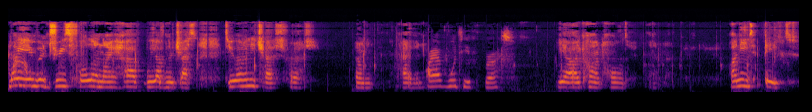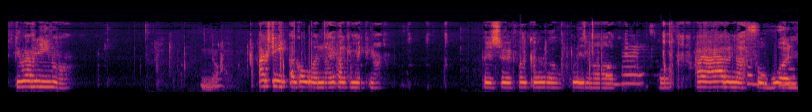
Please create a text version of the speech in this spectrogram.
My inventory's full and I have, we have no chest. Do you have any chests for us? Um, Evan. I have wood here for us. Yeah, I can't hold it. I need eight. Do you have any more? No. Actually, I got one. I, I can make another. Because if I go to Wismar, well, I, I have enough for one.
